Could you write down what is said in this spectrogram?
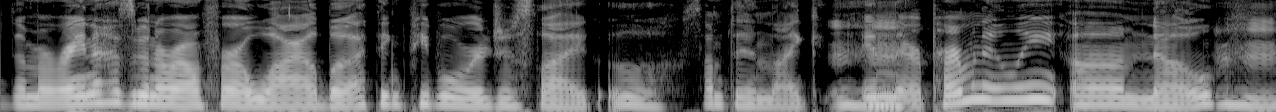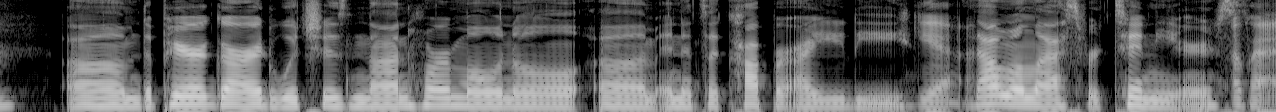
the Mirena has been around for a while, but I think people were just like, oh, something like Mhm. in there permanently. Um, no. hmm Um, the Paragard, which is non-hormonal, um, and it's a copper IUD. yeah. That one lasts for ten years. Okay.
